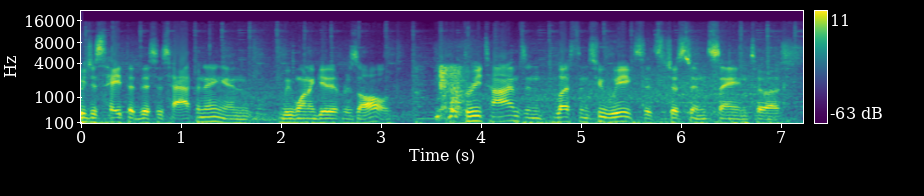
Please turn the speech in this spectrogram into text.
we just hate that this is happening and we want to get it resolved. Three times in less than two weeks, it's just insane to us.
